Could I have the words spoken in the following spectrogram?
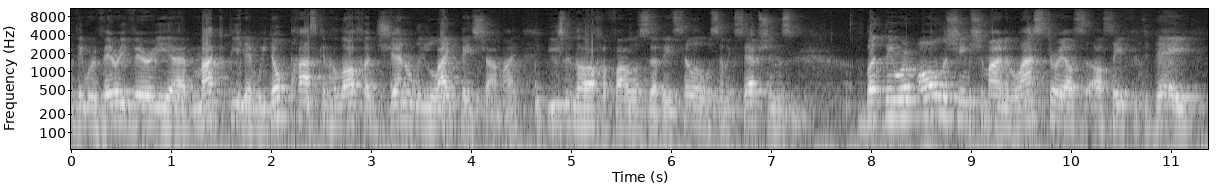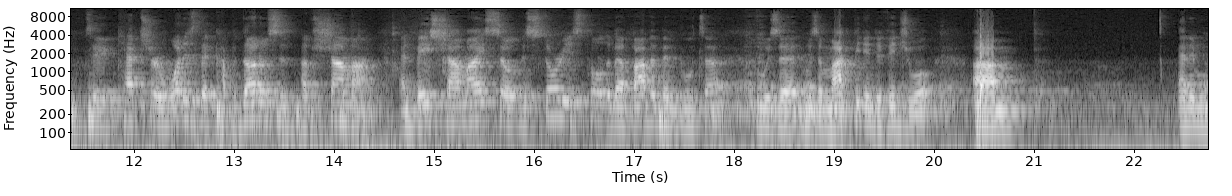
they were very, very uh, makpid, and we don't paskin halacha generally like Beis Shammai. Usually the halacha follows uh, Beis Hillel with some exceptions. But they were all L'Shem Shemaim. And the last story I'll, I'll say for today to capture what is the kapdanos of, Shammai and Beis Shammai. So the story is told about Baba ben Buta, who was a, who was a makpid individual. Um, and, in,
